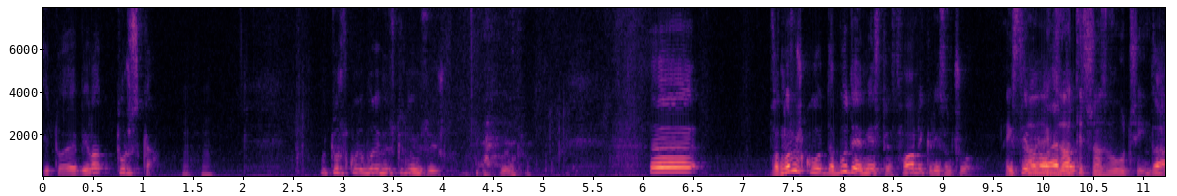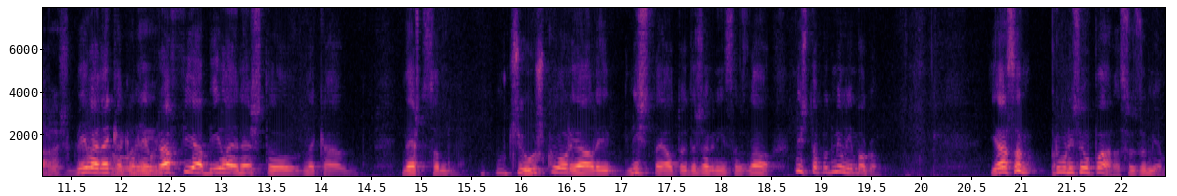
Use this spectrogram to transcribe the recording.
i to je bila Turska. U Tursku, da budem iskrenim, su išli. E, za Norvešku da bude mjesto, stvarno nikad nisam čuo. Mislim, ono, egzotično eto, zvuči da, Norveška. Bila je nekakva geografija, bila je nešto, neka, nešto sam učio u školi, ali ništa ja o toj državi nisam znao. Ništa pod milim Bogom. Ja sam, prvo nisam imao para, se razumijem.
